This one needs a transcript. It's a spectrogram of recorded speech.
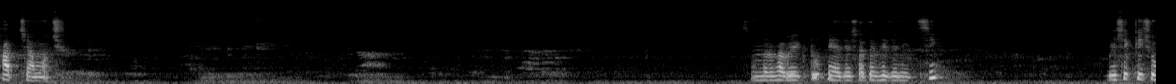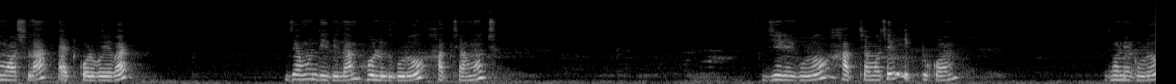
হাফ চামচ। সুন্দরভাবে একটু পেঁয়াজের সাথে ভেজে নিচ্ছি। বেশি কিছু মশলা অ্যাড করব এবার। যেমন দিয়ে দিলাম হলুদ গুঁড়ো হাফ চামচ। জিরে গুঁড়ো হাফ চামচের একটু কম। ধনে গুঁড়ো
